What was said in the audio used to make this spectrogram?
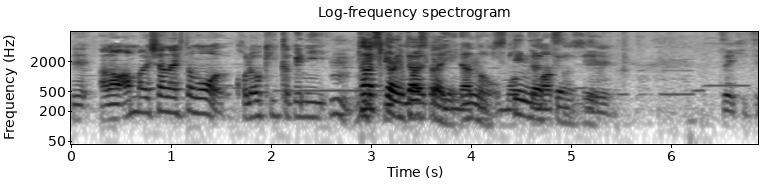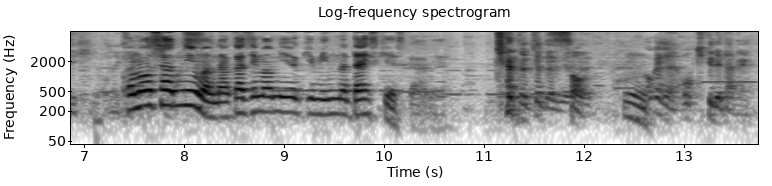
ひ。であのあんまり知らない人もこれをきっかけに、うん。ね確かに確かにいいなと思ってますんうん。ぜひぜひお願いします。この3人は中島みゆきみんな大好きですからね。ちょっとちょっとちょっと。うん。岡ちゃん大きく出たね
